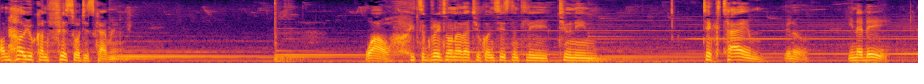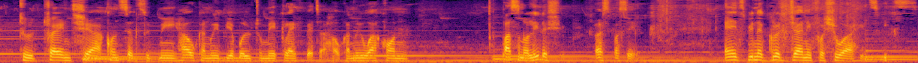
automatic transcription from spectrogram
on how you can face what is coming. Wow, it's a great honor that you consistently tune in. Take time, you know, in a day to try and share concepts with me. How can we be able to make life better? How can we work on personal leadership, as per se? And it's been a great journey for sure. It's it's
